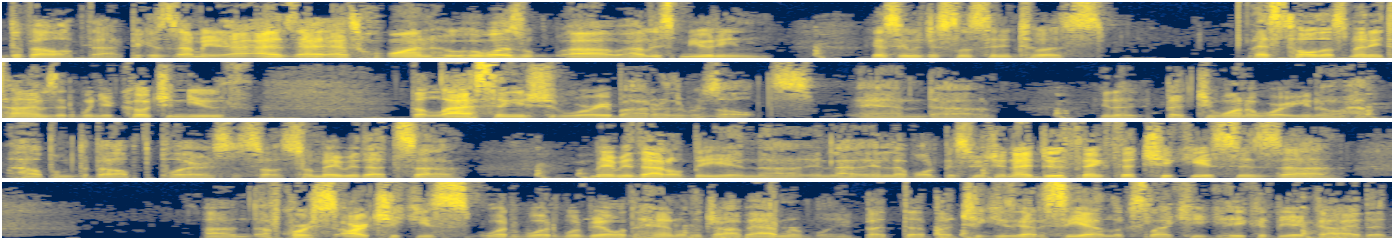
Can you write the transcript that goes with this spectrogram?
develop that. Because I mean, as as Juan, who who was uh, at least muting, I guess he was just listening to us, has told us many times that when you're coaching youth, the last thing you should worry about are the results, and uh, you know, but you want to work, you know, help, help them develop the players. So, so maybe that's, uh, maybe that'll be in, uh, in La, in La Volpe's future. And I do think that Chiquis is, uh, uh, of course, our Chiquis would, would, would be able to handle the job admirably, but, uh, but Chiquis got to see it looks like he, he could be a guy that,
